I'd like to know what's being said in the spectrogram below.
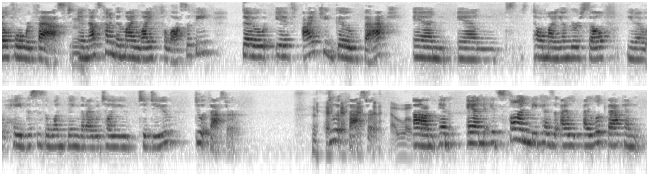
fell forward fast. And that's kind of been my life philosophy. So if I could go back and, and tell my younger self, you know, hey, this is the one thing that I would tell you to do, do it faster. do it faster. I love Um, and, and it's fun because I, I look back and,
